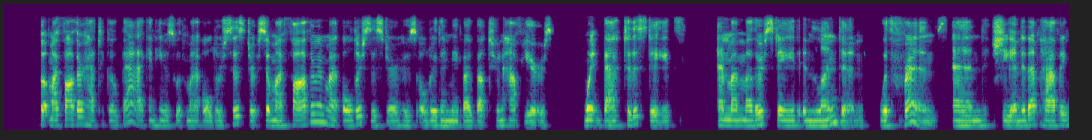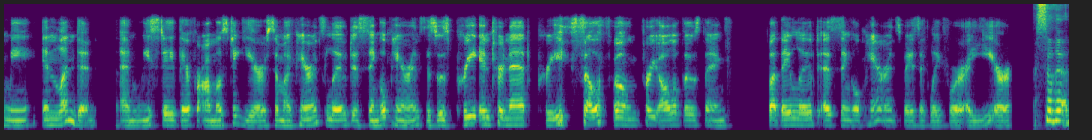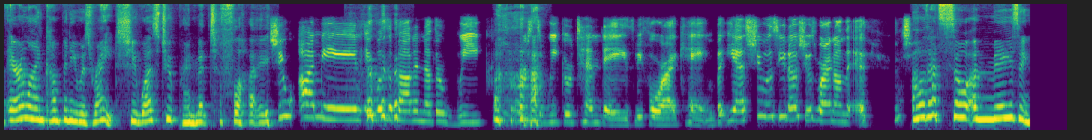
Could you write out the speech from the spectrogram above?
But my father had to go back and he was with my older sister. So my father and my older sister, who's older than me by about two and a half years, went back to the States and my mother stayed in London with friends, and she ended up having me in London. And we stayed there for almost a year. So my parents lived as single parents. This was pre internet, pre cell phone, pre all of those things. But they lived as single parents basically for a year. So the airline company was right. She was too pregnant to fly. She, I mean, it was about another week or a week or 10 days before I came. But yes, she was, you know, she was right on the edge. Oh, that's so amazing.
